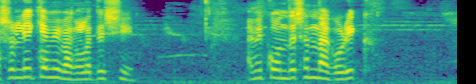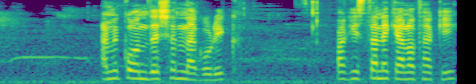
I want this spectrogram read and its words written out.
আসলে কি আমি বাংলাদেশি? আমি কোন দেশের নাগরিক? আমি কোন দেশের নাগরিক? পাকিস্তানে কেন থাকি?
